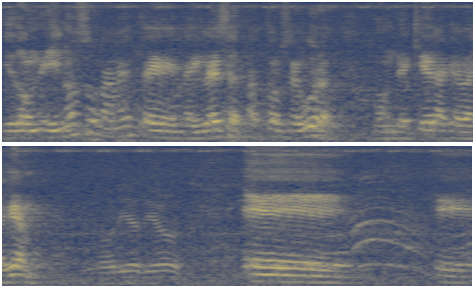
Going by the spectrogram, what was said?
Y, donde, y no solamente en la iglesia del Pastor Segura, donde quiera que vayamos. Gloria a Dios. Eh, eh,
